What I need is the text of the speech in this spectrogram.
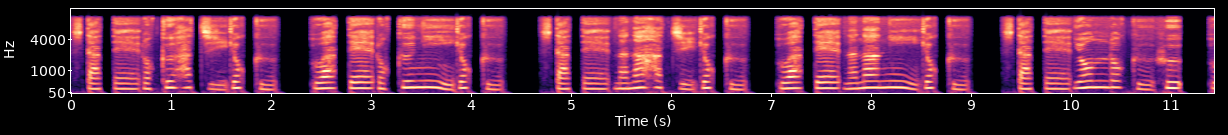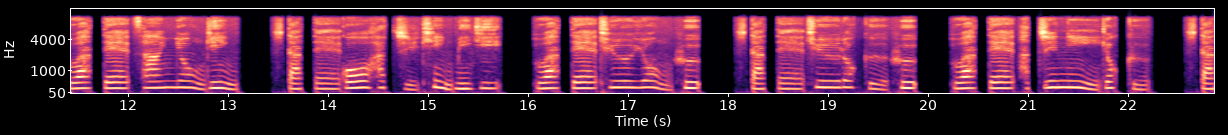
下手6八玉、上手6二玉、下手7八玉、上手7二玉、下手4六歩、上手3四銀、下手5八金右、上手9四歩、下手9六歩、上手8二玉、下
